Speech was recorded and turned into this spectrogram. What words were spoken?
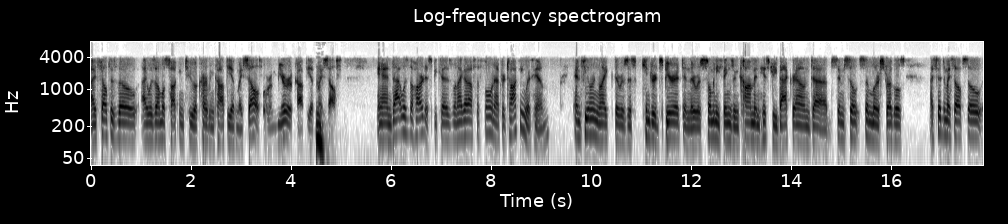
I felt as though I was almost talking to a carbon copy of myself or a mirror copy of mm. myself. And that was the hardest because when I got off the phone after talking with him and feeling like there was this kindred spirit and there was so many things in common history, background, uh, sim- similar struggles, I said to myself, so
